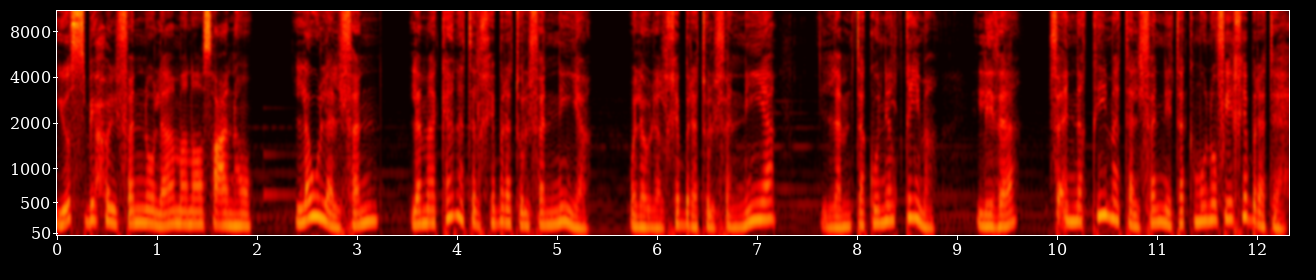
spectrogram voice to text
يصبح الفن لا مناص عنه. لولا الفن لما كانت الخبرة الفنية ولولا الخبرة الفنية لم تكن القيمة. لذا فإن قيمة الفن تكمن في خبرته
